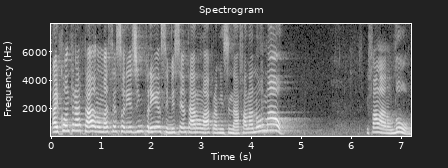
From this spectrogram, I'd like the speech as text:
Aí contrataram uma assessoria de imprensa e me sentaram lá para me ensinar a falar normal. E falaram, Lu,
